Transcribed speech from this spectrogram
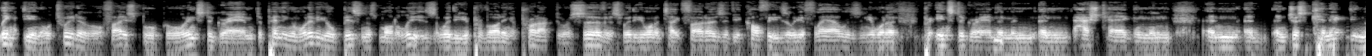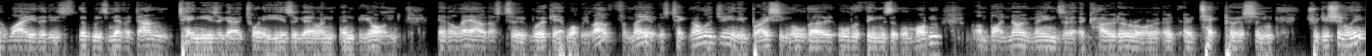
LinkedIn or Twitter or Facebook or Instagram, depending on whatever your business model is, whether you're providing a product or a service service, whether you want to take photos of your coffees or your flowers and you want to Instagram them and, and hashtag them and, and, and, and just connect in the way that is that was never done 10 years ago, 20 years ago and, and beyond, it allowed us to work out what we love. For me, it was technology and embracing all those, all the things that were modern. I'm by no means a, a coder or a, a, tech person traditionally.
